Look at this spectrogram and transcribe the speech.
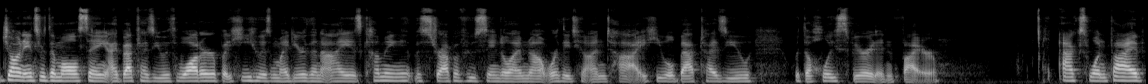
John answered them all, saying, I baptize you with water, but he who is mightier than I is coming, the strap of whose sandal I am not worthy to untie. He will baptize you with the Holy Spirit and fire. Acts 1 5,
